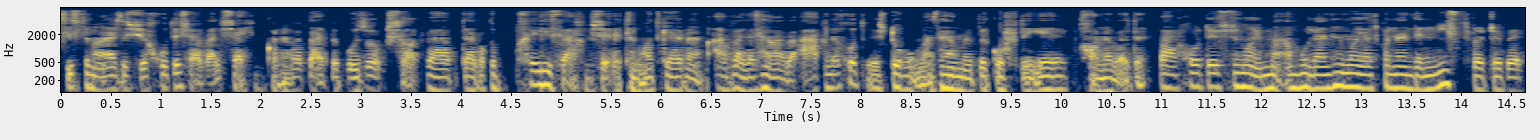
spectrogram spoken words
سیستم ارزشی خودش اول شک می‌کنه و بعد به بزرگ سال و در واقع خیلی سخت میشه اعتماد کردن. اول از همه به عقل خودش دوم از همه به گفته خانواده. برخورد اجتماعی معمولا حمایت کننده نیست راجبه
